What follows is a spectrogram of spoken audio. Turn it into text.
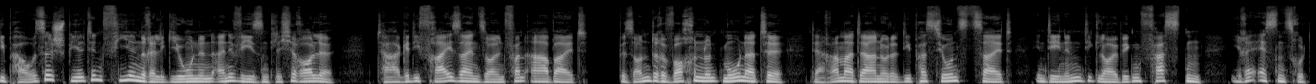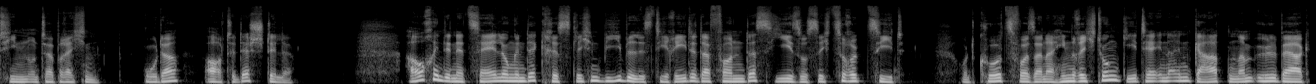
Die Pause spielt in vielen Religionen eine wesentliche Rolle. Tage, die frei sein sollen von Arbeit. Besondere Wochen und Monate, der Ramadan oder die Passionszeit, in denen die Gläubigen fasten, ihre Essensroutinen unterbrechen. Oder Orte der Stille. Auch in den Erzählungen der christlichen Bibel ist die Rede davon, dass Jesus sich zurückzieht, und kurz vor seiner Hinrichtung geht er in einen Garten am Ölberg,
